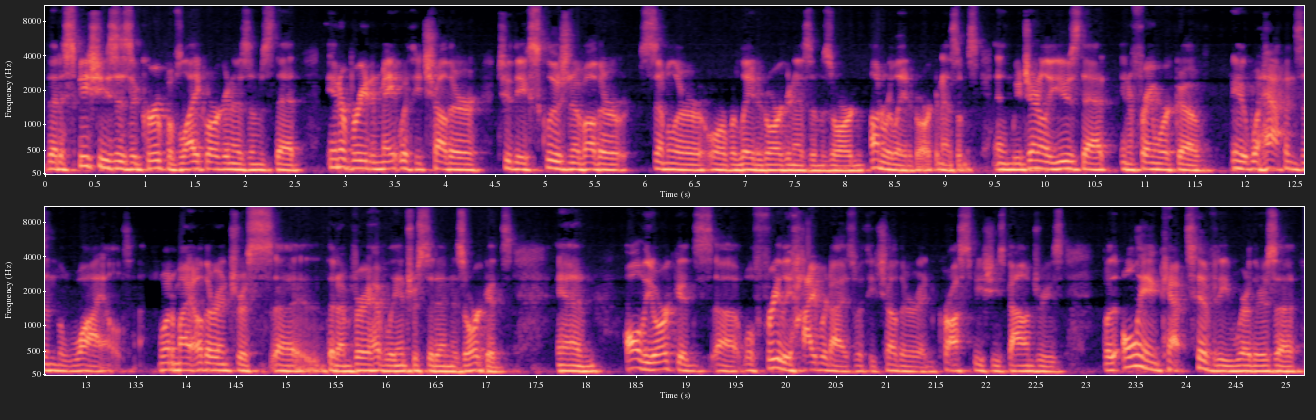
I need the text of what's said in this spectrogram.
that a species is a group of like organisms that interbreed and mate with each other to the exclusion of other similar or related organisms or unrelated organisms. And we generally use that in a framework of what happens in the wild. One of my other interests uh, that I'm very heavily interested in is orchids, and all the orchids uh, will freely hybridize with each other and cross species boundaries, but only in captivity where there's a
